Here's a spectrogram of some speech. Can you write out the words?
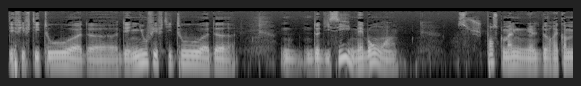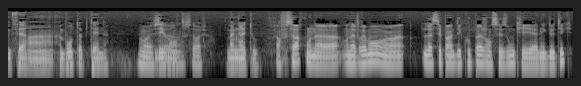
des 52 euh, de des New 52 de de DC mais bon euh, je pense que malgré elle devrait quand même faire un, un bon top 10 ouais, des ventes. ça devrait faire. Malgré tout Alors faut savoir qu'on a on a vraiment là c'est pas un découpage en saison qui est anecdotique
